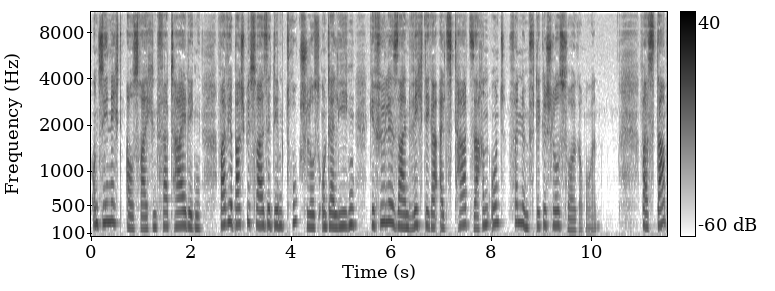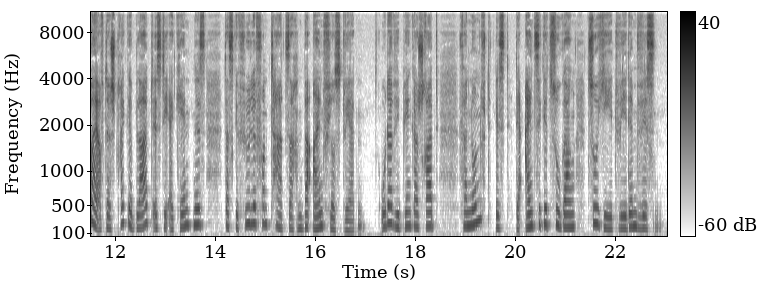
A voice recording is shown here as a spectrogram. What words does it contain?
und sie nicht ausreichend verteidigen, weil wir beispielsweise dem Trugschluss unterliegen, Gefühle seien wichtiger als Tatsachen und vernünftige Schlussfolgerungen. Was dabei auf der Strecke bleibt, ist die Erkenntnis, dass Gefühle von Tatsachen beeinflusst werden. Oder wie Pinker schreibt, Vernunft ist der einzige Zugang zu jedwedem Wissen.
